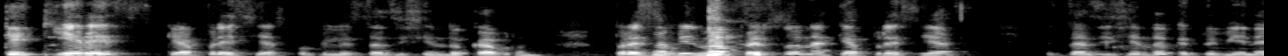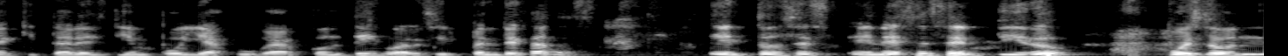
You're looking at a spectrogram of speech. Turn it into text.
que quieres, que aprecias, porque le estás diciendo cabrón. Pero esa misma persona que aprecias, estás diciendo que te viene a quitar el tiempo y a jugar contigo, a decir pendejadas. Entonces, en ese sentido, pues son,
